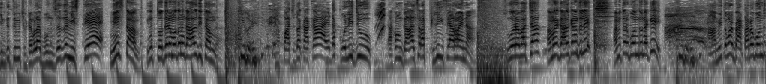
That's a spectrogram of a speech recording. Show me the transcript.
কিন্তু তুমি ছোটবেলায় বন্ধুর সাথে মিশতে? মিশতাম কিন্তু তোদের মতন গাল দিতাম না। কি করে? পাঁচদা কাকা এটা কলিযুগ। এখন গাল ছাড়া ফিলিং শেয়ার হয় না। শুয়োরে বাচ্চা আমাকে গাল কেন দিলি? আমি তোর বন্ধু নাকি? আমি তোমার ব্যাটারও বন্ধু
